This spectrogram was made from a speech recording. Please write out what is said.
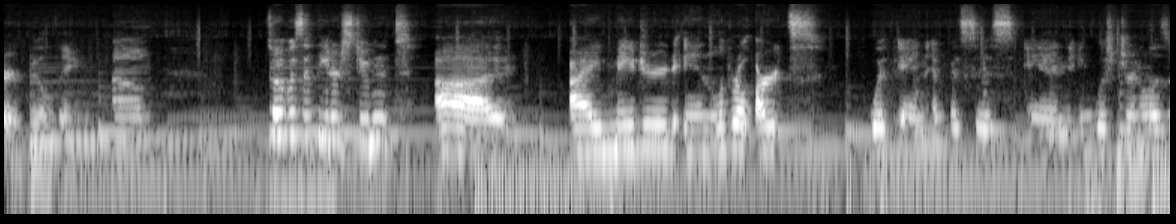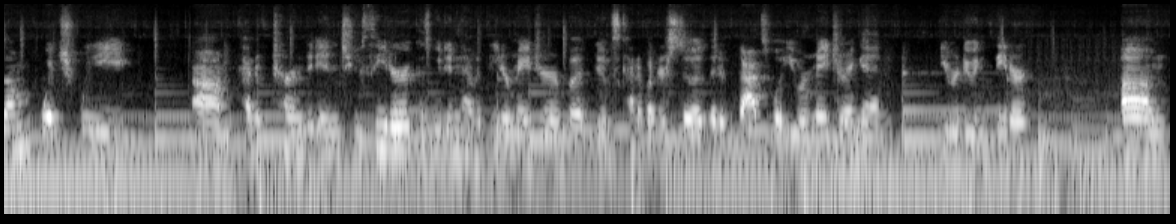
theater building. Um, so I was a theater student. Uh, I majored in liberal arts with an emphasis in English journalism, which we um, kind of turned into theater because we didn't have a theater major, but it was kind of understood that if that's what you were majoring in, you were doing theater. Um,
